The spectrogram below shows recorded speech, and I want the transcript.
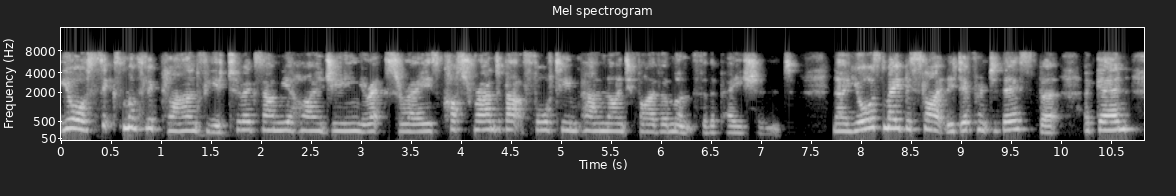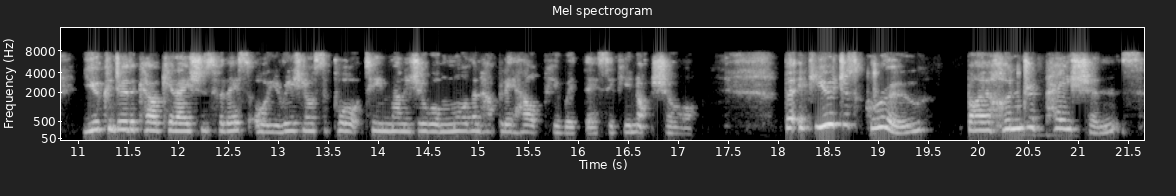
your six monthly plan for your two exam, your hygiene, your x-rays costs around about £14.95 a month for the patient. Now yours may be slightly different to this, but again, you can do the calculations for this or your regional support team manager will more than happily help you with this if you're not sure. But if you just grew by 100 patients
